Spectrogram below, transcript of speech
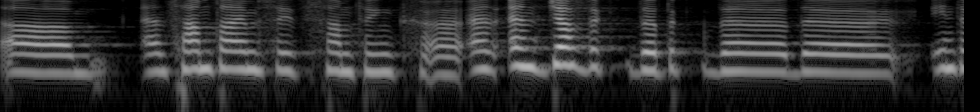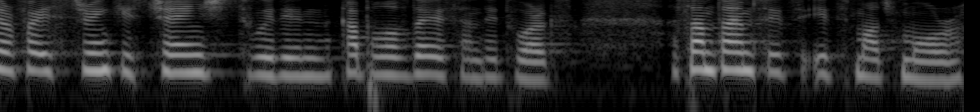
um, and sometimes it's something, uh, and, and just the, the, the, the, interface string is changed within a couple of days and it works. Sometimes it's, it's much more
